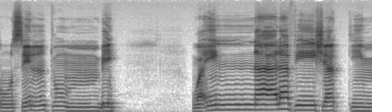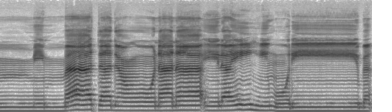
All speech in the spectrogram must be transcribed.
أرسلتم به وإنا لفي شك مما تدعوننا إليه مريب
